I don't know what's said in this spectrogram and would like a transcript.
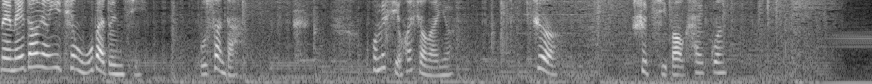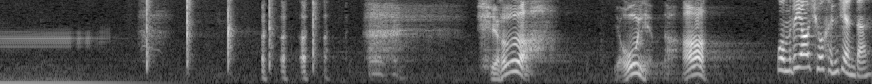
每枚当量一千五百吨级。不算大，我们喜欢小玩意儿。这，是起爆开关。行啊，有你们的啊！我们的要求很简单，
